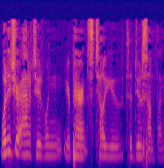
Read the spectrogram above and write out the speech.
What is your attitude when your parents tell you to do something?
